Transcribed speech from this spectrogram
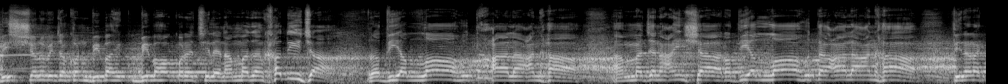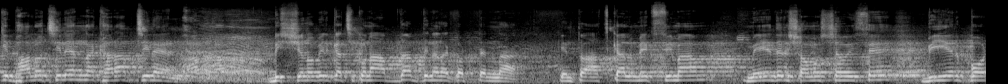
বিশ্বনবী যখন বিবাহ বিবাহ করেছিলেন আম্মাজান খাদিজা রাদিয়াল্লাহু তাআলা আনহা আম্মাজান আয়েশা রাদিয়াল্লাহু তাআলা আনহা, তিনারা কি ভালো ছিলেন না খারাপ ছিলেন? বিশ্বনবীর কাছে কোনো আবদার তিনারা করতেন না। কিন্তু আজকাল ম্যাক্সিমাম মেয়েদের সমস্যা হয়েছে বিয়ের পর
